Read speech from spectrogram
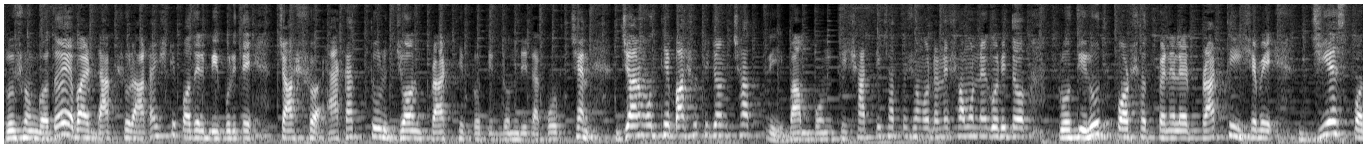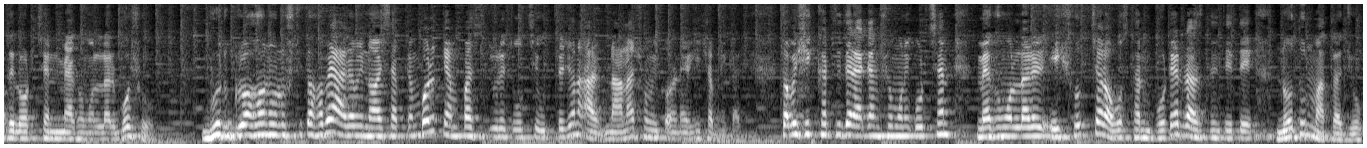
প্রসঙ্গত, এবার ডাকসুর আঠাশটি পদের বিপরীতে চারশো একাত্তর জন প্রার্থী প্রতিদ্বন্দ্বিতা করছেন, যার মধ্যে বাষট্টি জন ছাত্রী বামপন্থী ষাটটি ছাত্র সংগঠনের সমন্বয়ে গঠিত প্রতিরোধ পর্ষদ প্যানেলের প্রার্থী হিসেবে জিএস পদে লড়ছেন মেঘমল্লার বসু। ভোট গ্রহণ অনুষ্ঠিত হবে আগামী নয় সেপ্টেম্বর। ক্যাম্পাস জুড়ে চলছে উত্তেজনা আর নানা সমীকরণের হিসাব নিকাশ। তবে শিক্ষার্থীদের একাংশ মনে করছেন, মেঘমল্লারের এই সোচ্চার অবস্থান ভোটের রাজনীতিতে নতুন মাত্রা যোগ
